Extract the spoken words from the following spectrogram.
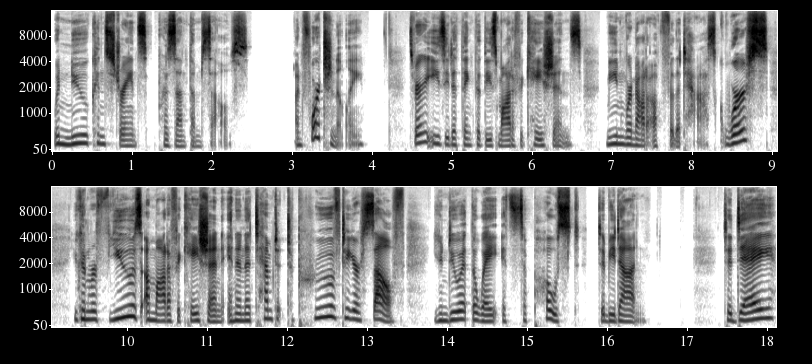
when new constraints present themselves. Unfortunately, it's very easy to think that these modifications mean we're not up for the task. Worse, you can refuse a modification in an attempt to prove to yourself you can do it the way it's supposed to be done. Today,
